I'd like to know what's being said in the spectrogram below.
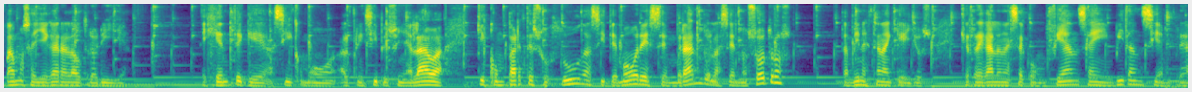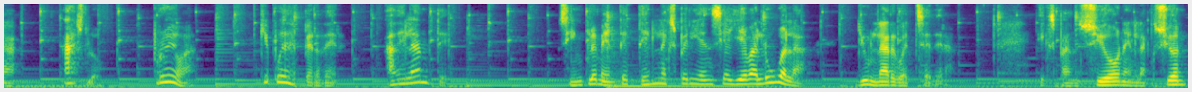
vamos a llegar a la otra orilla. Hay gente que, así como al principio señalaba, que comparte sus dudas y temores sembrándolas en nosotros, también están aquellos que regalan esa confianza e invitan siempre a hazlo, prueba, ¿Qué puedes perder? Adelante. Simplemente ten la experiencia y evalúala y un largo etcétera. Expansión en la acción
